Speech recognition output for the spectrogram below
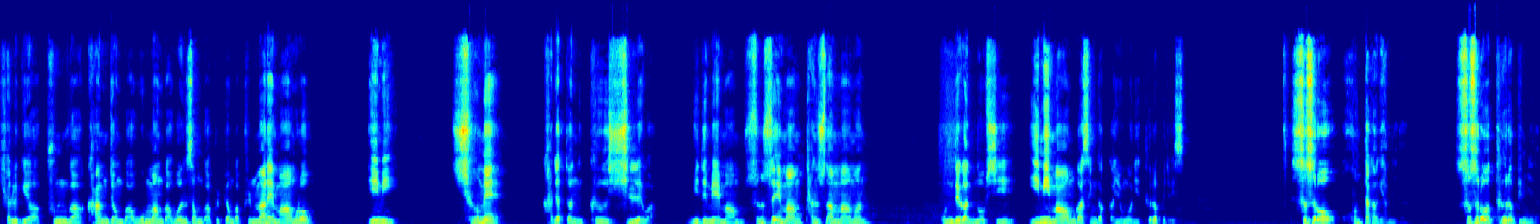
혈기와 분과 감정과 원망과 원성과 불평과 불만의 마음으로 이미 처음에 가졌던 그 신뢰와 믿음의 마음, 순수의 마음, 단순한 마음은 온데가 없이 이미 마음과 생각과 영혼이 더럽혀져 있습니다. 스스로 혼탁하게 합니다. 스스로 더럽힙니다.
